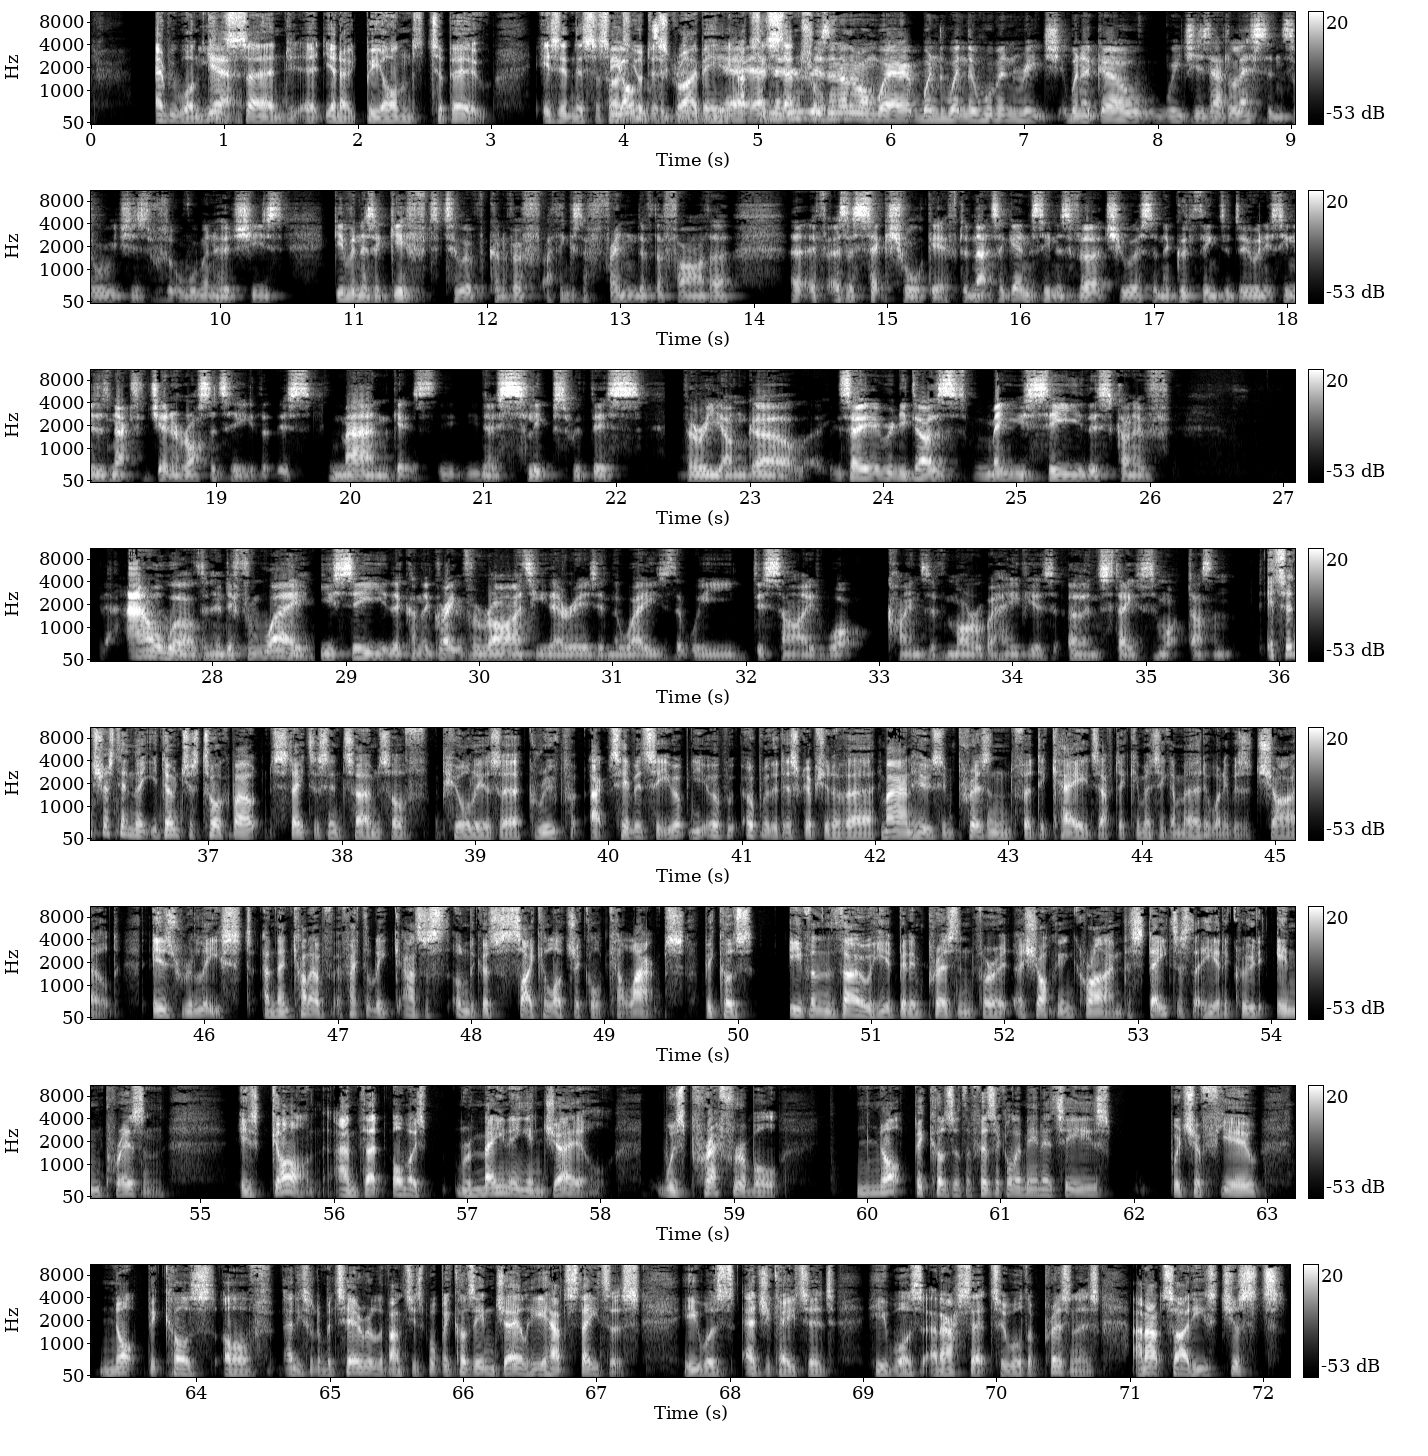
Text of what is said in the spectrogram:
everyone yeah. concerned, uh, you know, beyond taboo is in the society beyond you're describing. Taboo, yeah, and there's, there's, another one where when when the woman reach when a girl reaches adolescence or reaches sort of womanhood, she's given as a gift to a kind of a, I think it's a friend of the father uh, as a sexual gift, and that's again seen as virtuous and a good thing to do, and it's seen as an act of generosity that this man gets, you know, sleeps with this very young girl. So it really does make you see this kind of our world in a different way. You see the kind of great variety there is in the ways that we decide what kinds of moral behaviors earn status and what doesn't. It's interesting that you don't just talk about status in terms of purely as a group activity. You open, you open with a description of a man who's imprisoned for decades after committing a murder when he was a child, is released, and then kind of effectively has a, undergoes a psychological collapse because even though he had been imprisoned for a, a shocking crime, the status that he had accrued in prison is gone and that almost remaining in jail was preferable not because of the physical amenities, which are few, not because of any sort of material advantages, but because in jail he had status. He was educated. He was an asset to other prisoners. And outside, he's just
